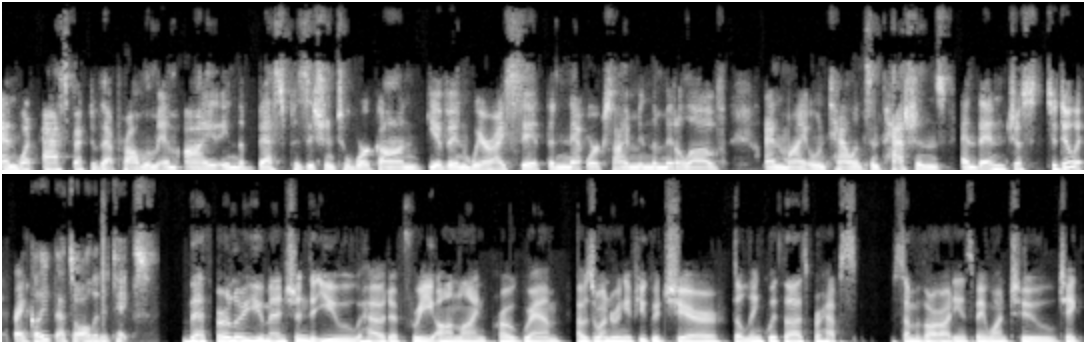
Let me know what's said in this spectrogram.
and what aspect of that problem am I in the best position to work on given where I sit, the networks I'm in the middle of, and my own talents and passions. And then just to do it. Frankly, that's all that it takes. Beth, earlier you mentioned that you had a free online program. I was wondering if you could share the link with us, perhaps some of our audience may want to take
